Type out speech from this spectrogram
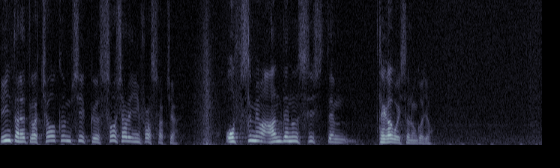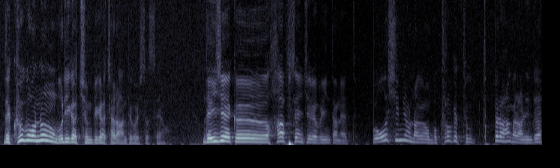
인터넷과 조금씩 그 social infrastructure 없으면 안 되는 시스템 돼가고 있었는 거죠. 근데 그거는 우리가 준비가 잘 안 되고 있었어요. 근데 이제 그 half century of internet 50년 나면 뭐 그렇게 특, 특별한 건 아닌데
